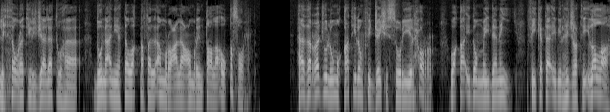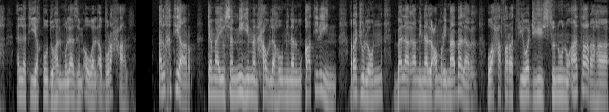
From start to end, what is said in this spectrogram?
للثورة رجالتها دون أن يتوقف الأمر على عمر طال أو قصر. هذا الرجل مقاتل في الجيش السوري الحر وقائد ميداني في كتائب الهجرة إلى الله التي يقودها الملازم أول أبو رحال. الاختيار كما يسميه من حوله من المقاتلين. رجل بلغ من العمر ما بلغ وحفرت في وجهه السنون آثارها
